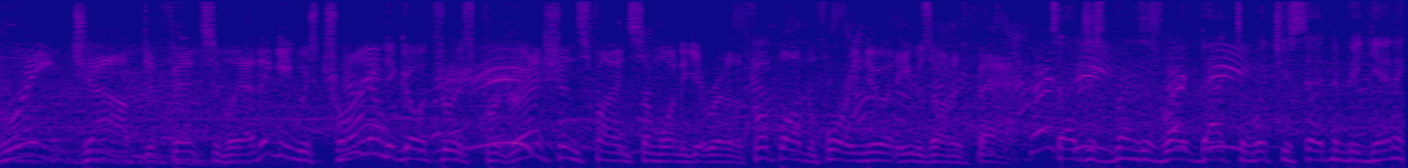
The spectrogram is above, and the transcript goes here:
Great job defensively. I think he was trying to go through his progressions, find someone to get rid of the football. Before he knew it, he was on his back. So that just brings us right back to what you said in the beginning.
